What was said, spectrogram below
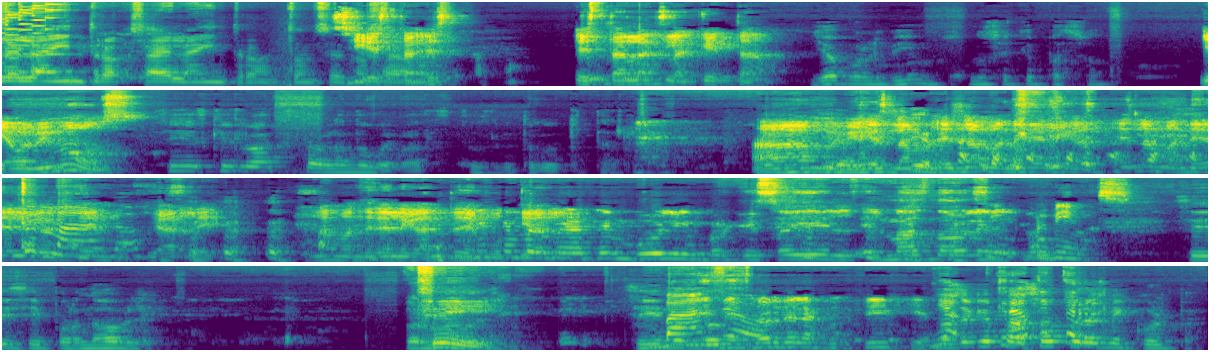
Sale la intro, sale la intro, entonces. Sí, está, está la claqueta. Ya volvimos, no sé qué pasó. ¿Ya volvimos? Sí, es que lo está hablando huevadas, entonces le tengo que quitarlo. Ah, muy bien, es la, es la, manera, elegante, es la manera elegante de mutearle. Es la manera elegante de mutearle. me hacen bullying porque soy el, el más noble del Volvimos. Sí, sí, por noble. Por sí. Noble. Sí, defensor de la justicia. No sé qué pasó, pero es mi culpa.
